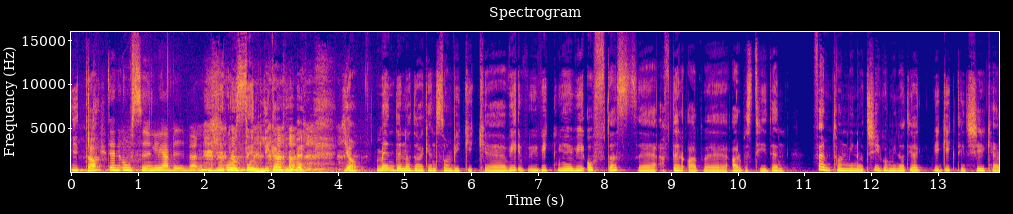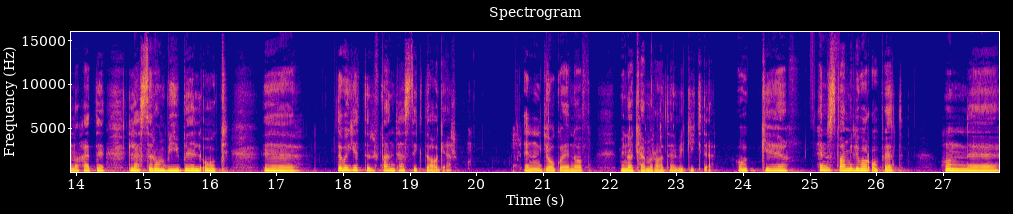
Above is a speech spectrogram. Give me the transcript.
hitta Den osynliga bibeln. osynliga bibeln. Ja, men denna dagen som vi gick, eh, vi, vi, vi, vi oftast eh, efter ar- arbetstiden 15 minuter, 20 minuter. Jag, vi gick till kyrkan och hade läser om Bibeln och eh, det var jättefantastiska dagar. En, jag och en av mina kamrater, vi gick där. Och eh, hennes familj var öppet. Hon, eh,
